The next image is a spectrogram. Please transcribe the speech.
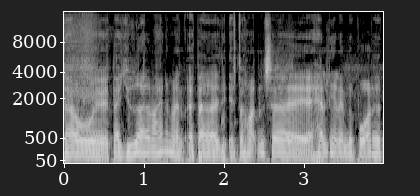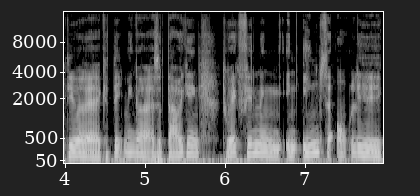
der er jo der er jyder alle vegne, mand. Og Der er, efterhånden så øh, halvdelen af dem, der bor der, de er jo akademikere. Altså, der er jo ikke en, du kan ikke finde en, en eneste ordentlig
